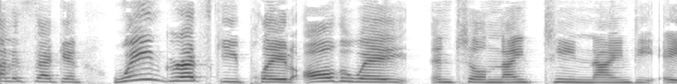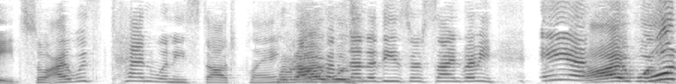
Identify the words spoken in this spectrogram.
on a second. Wayne Gretzky played all the way until 1998. So I was 10 when he stopped playing. But How I come was- none of these are signed by me? And I was hold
